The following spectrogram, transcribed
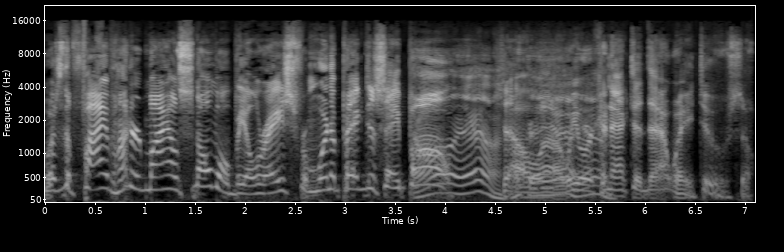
was the 500 mile snowmobile race from Winnipeg to St. Paul. Oh, yeah. So Okay, uh, yeah, we were yeah. connected that way too. So,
